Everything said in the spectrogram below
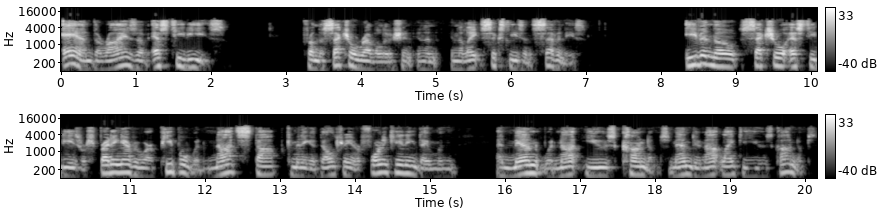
and the rise of STDs from the sexual revolution in the, in the late 60s and 70s, even though sexual STDs were spreading everywhere, people would not stop committing adultery or fornicating. They would, and men would not use condoms. Men do not like to use condoms.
